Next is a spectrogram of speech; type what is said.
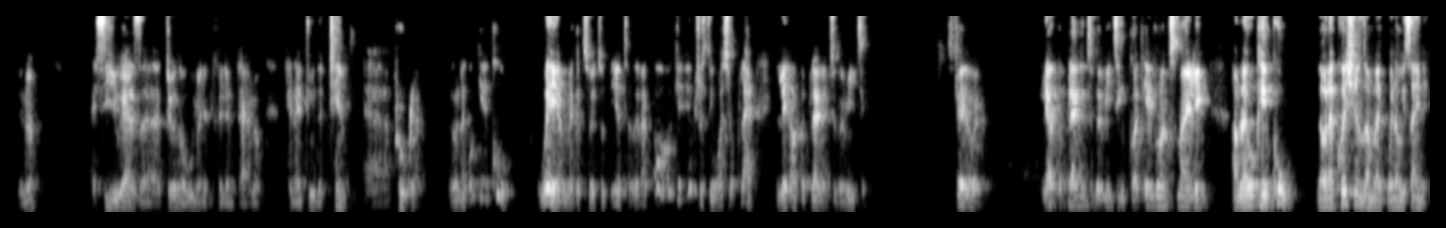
You know? I see you guys uh, doing a woman in film dialogue. Can I do the 10th uh, program? They were like, okay, cool. Way, I'm like, it's, it's Soweto Theatre. They're like, oh, okay, interesting. What's your plan? Lay out the plan into the meeting. Straight away. Lay out the plan into the meeting, got everyone smiling. I'm like, okay, cool. They were like, questions. I'm like, when are we signing?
